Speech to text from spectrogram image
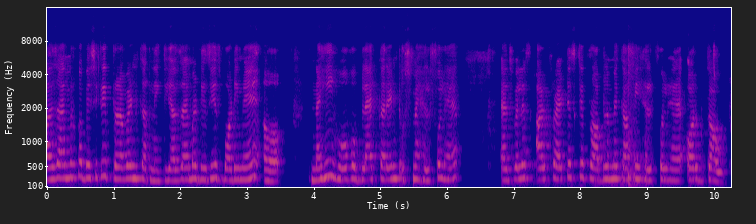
अल्जाइमर को बेसिकली प्रिवेंट करने के लिए अल्जाइमर डिज़ीज़ बॉडी में नहीं हो, वो ब्लैक करेंट उसमें हेल्पफुल है एज वेल एज आर्थराइटिस के प्रॉब्लम में काफ़ी हेल्पफुल है, और गाउट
